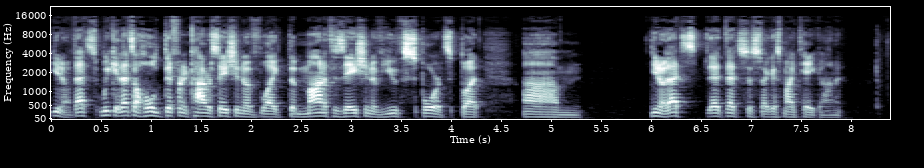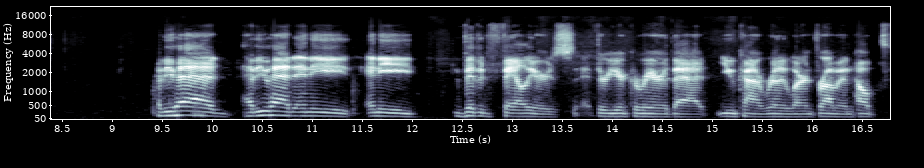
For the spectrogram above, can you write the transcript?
you know that's we can, that's a whole different conversation of like the monetization of youth sports, but um, you know that's that, that's just I guess my take on it. Have you had have you had any any vivid failures through your career that you kind of really learned from and helped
